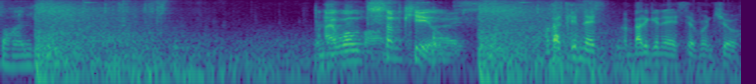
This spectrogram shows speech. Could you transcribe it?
Behind you. I want some kills. I'm about to get nades. I'm about to get nades. Everyone chill.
